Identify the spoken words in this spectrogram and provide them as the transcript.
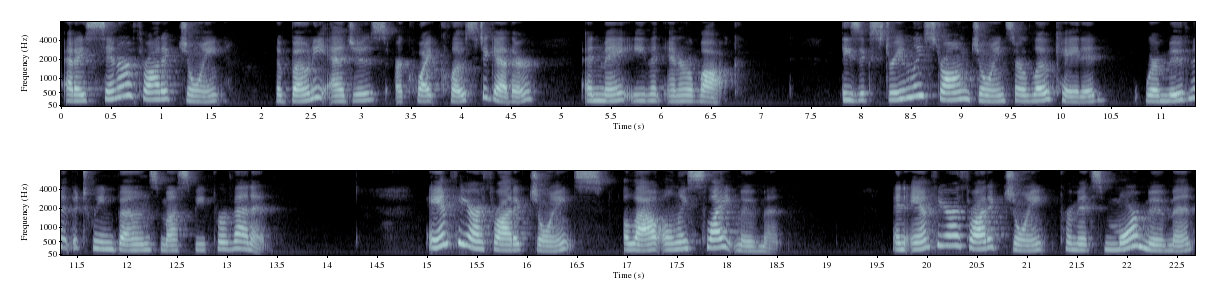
At a synarthrotic joint, the bony edges are quite close together and may even interlock. These extremely strong joints are located where movement between bones must be prevented. Amphiarthrotic joints allow only slight movement. An amphiarthrotic joint permits more movement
